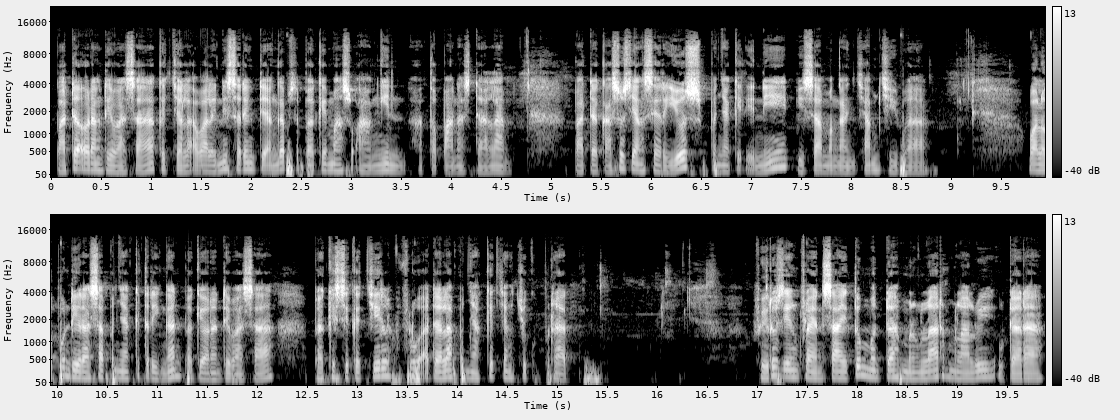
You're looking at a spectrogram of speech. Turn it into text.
Pada orang dewasa, gejala awal ini sering dianggap sebagai masuk angin atau panas dalam. Pada kasus yang serius, penyakit ini bisa mengancam jiwa. Walaupun dirasa penyakit ringan bagi orang dewasa, bagi si kecil flu adalah penyakit yang cukup berat. Virus influenza itu mudah menular melalui udara.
